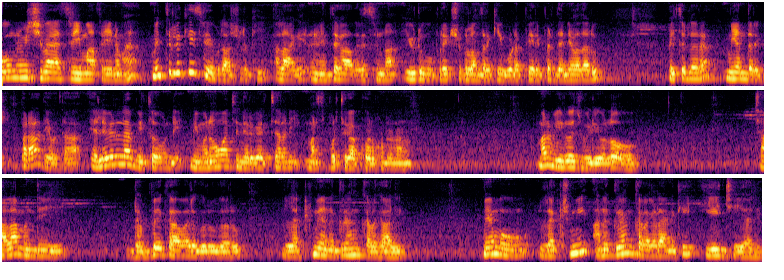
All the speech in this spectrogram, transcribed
ఓం నమ శివాయ శ్రీమాత్రే నమ. మిత్రులకి శ్రీభిలాషులకి అలాగే నేను ఇంతగా ఆదరిస్తున్న యూట్యూబ్ ప్రేక్షకులందరికీ కూడా పేరు పేరు ధన్యవాదాలు. మిత్రులరా మీ అందరికీ పరాదేవత ఎల్లవెల్లా మీతో ఉండి మీ మనోవాంఛ నెరవేర్చాలని మనస్ఫూర్తిగా కోరుకుంటున్నాను. మనం ఈరోజు వీడియోలో చాలామంది డబ్బే కావాలి గురువుగారు లక్ష్మి అనుగ్రహం కలగాలి. మేము లక్ష్మి అనుగ్రహం కలగడానికి ఏం చేయాలి?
